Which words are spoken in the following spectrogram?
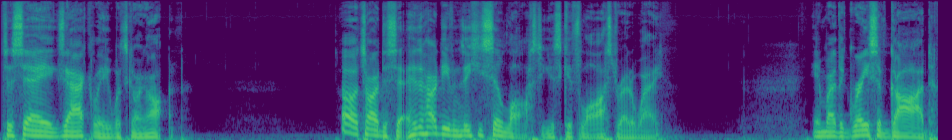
to say exactly what's going on. Oh, it's hard to say. It's hard to even say. He's so lost. He just gets lost right away. And by the grace of God,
